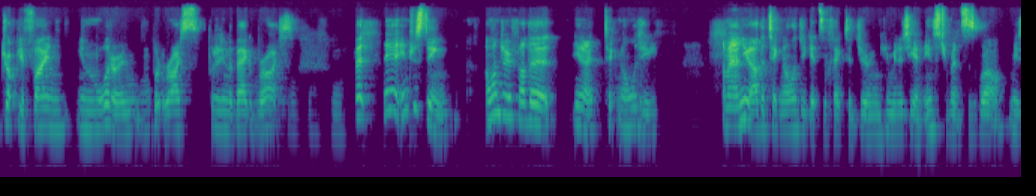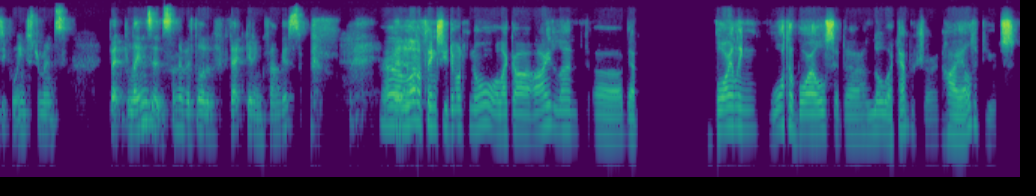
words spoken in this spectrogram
drop your phone in water and put rice, put it in the bag of rice. But yeah, interesting. I wonder if other, you know, technology. I mean, I knew other technology gets affected during humidity and instruments as well, musical instruments. But lenses, I never thought of that getting fungus. Uh, a lot uh, of things you don't know. Like uh, I learned uh, that boiling water boils at a lower temperature and high altitudes.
